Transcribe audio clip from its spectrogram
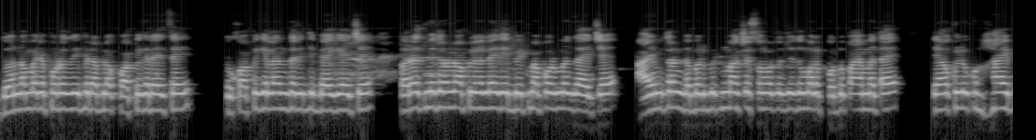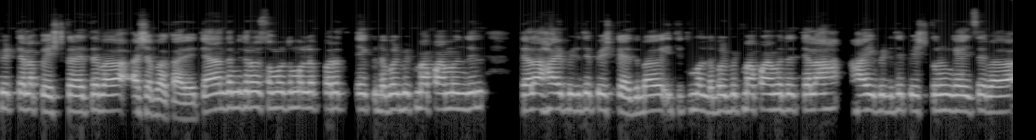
दोन नंबरच्या फोटोचा रिपीट आपला कॉपी करायचा आहे. तो कॉपी केल्यानंतर इथे बॅग घ्यायचे परत मित्रांनो आपल्याला इथे बीटमापमध्ये जायचे आहे. आणि मित्रांनो डबल बिट मागच्या समोरचा जे तुम्हाला फोटो पाहायला आहे त्यावर क्लिक करून हा रिपीट त्याला पेस्ट करायचा आहे बघा अशा प्रकारे. त्यानंतर मित्रांनो समोर तुम्हाला परत एक डबल बीट मार्क पाहायला त्याला हाय इफेक्ट इथे पेस्ट करायचं. बघा इथे तुम्हाला डबल बीट मार्क पाहायला त्याला हाय इफेक्ट इथे पेस्ट करून घ्यायचं बघा.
